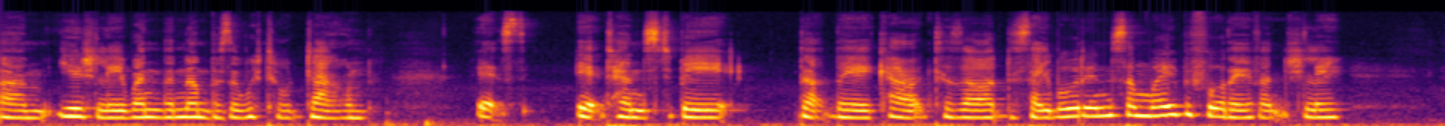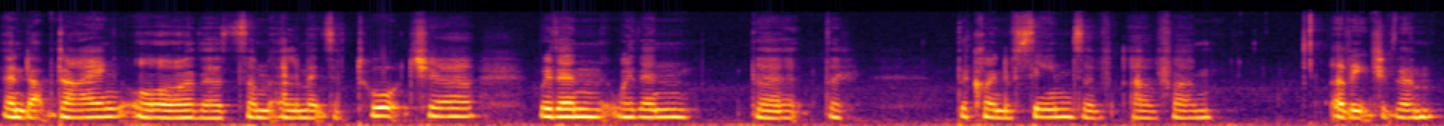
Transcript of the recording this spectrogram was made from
Um, usually, when the numbers are whittled down, it's it tends to be that the characters are disabled in some way before they eventually end up dying, or there's some elements of torture within within the the the kind of scenes of of um, of each of them,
